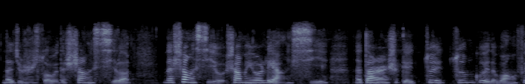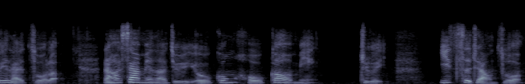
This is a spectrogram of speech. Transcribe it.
那就是所谓的上席了。那上席有上面有两席，那当然是给最尊贵的王妃来坐了。然后下面呢就由公侯诰命这个依次这样做。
